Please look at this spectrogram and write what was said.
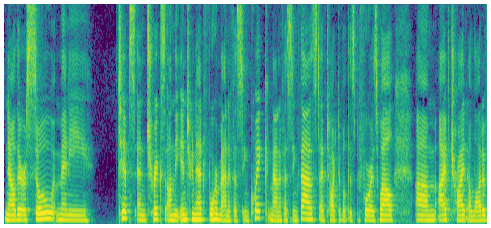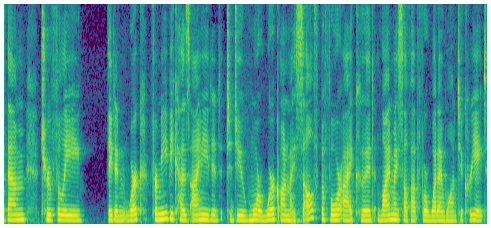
Now, there are so many tips and tricks on the internet for manifesting quick, manifesting fast. I've talked about this before as well. Um, I've tried a lot of them. Truthfully, they didn't work for me because I needed to do more work on myself before I could line myself up for what I want to create.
